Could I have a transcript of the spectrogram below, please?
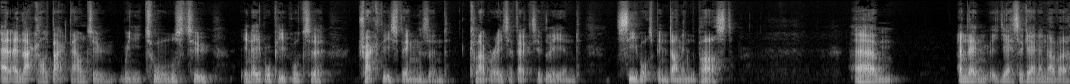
And, and that comes back down to we need tools to enable people to track these things and collaborate effectively and see what's been done in the past. Um, and then yes again another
